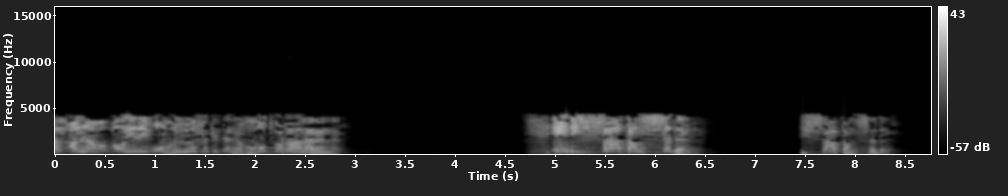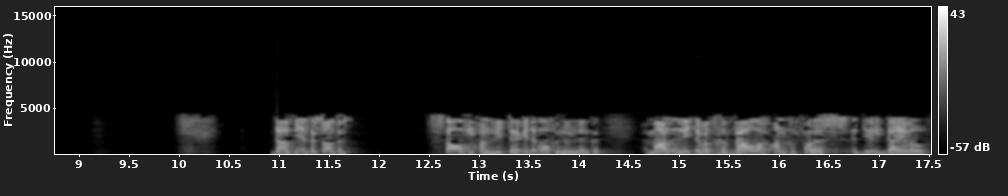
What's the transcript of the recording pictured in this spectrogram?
Aan aan al, al hierdie ongelooflike dinge. God word daaraan herinner. En die Satan sidder. Die Satan sidder. Daar's 'n interessante staaltjie van Luther, ek het dit al genoem dink ek. Martin Luther wat geweldig aangeval is deur die duiwel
